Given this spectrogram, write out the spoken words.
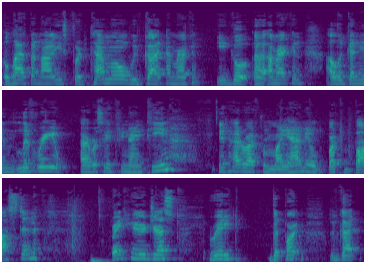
Last but not least, for the terminal, we've got American Eagle, uh, American Allegheny livery Airbus A319. It had arrived from Miami, will depart to Boston. Right here, just ready to Depart. We've got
